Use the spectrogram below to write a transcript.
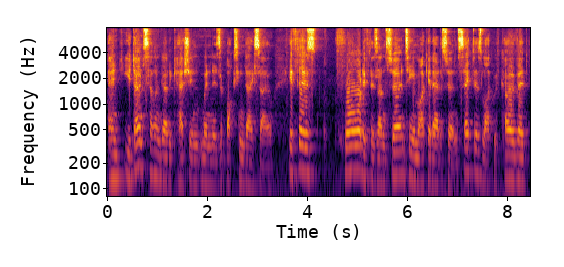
And you don't sell and go to cash in when there's a Boxing Day sale. If there's fraud, if there's uncertainty, you might get out of certain sectors, like with COVID.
